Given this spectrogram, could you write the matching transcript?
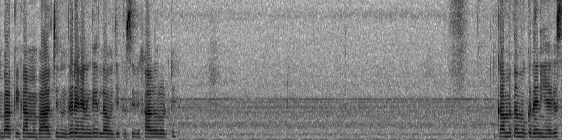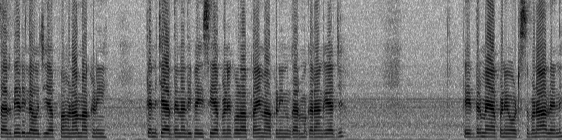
ਬਾਕੀ ਕੰਮ ਬਾਅਦ ਚ ਹੁੰਦੇ ਰਹਿਣਗੇ। ਲਓ ਜੀ, ਤੁਸੀਂ ਵੀ ਖਾ ਲਓ ਰੋਟੀ। ਕੰਮ ਤਾਂ ਮੁੱਕਦੇ ਨਹੀਂ ਹੈਗੇ। ਸਾਰੀ ਦਿਹਾੜੀ ਲਓ ਜੀ, ਆਪਾਂ ਹੁਣ ਆ ਮੱਖਣੀ ਤਿੰਨ ਚਾਰ ਦਿਨਾਂ ਦੀ ਪਈ ਸੀ। ਆਪਣੇ ਕੋਲ ਆਪਾਂ ਇਹ ਮੱਖਣੀ ਨੂੰ ਗਰਮ ਕਰਾਂਗੇ ਅੱਜ। ਤੇ ਇੱਧਰ ਮੈਂ ਆਪਣੇ ਓਟਸ ਬਣਾ ਲਏ ਨੇ।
